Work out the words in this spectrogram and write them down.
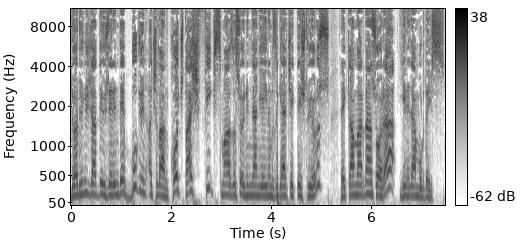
4. cadde üzerinde bugün açılan Koçtaş Fix mağazası önünden yayınımızı gerçekleştiriyoruz. Reklamlardan sonra yeniden buradayız.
